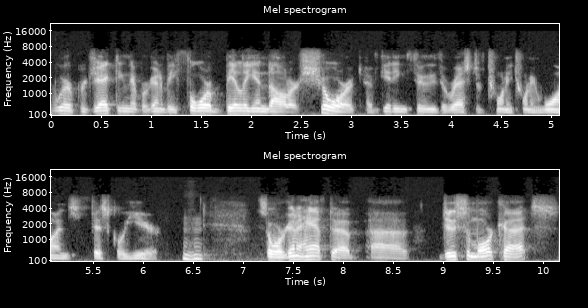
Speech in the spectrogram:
we're projecting that we're going to be four billion dollars short of getting through the rest of 2021's fiscal year. Mm-hmm. So we're going to have to uh, do some more cuts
